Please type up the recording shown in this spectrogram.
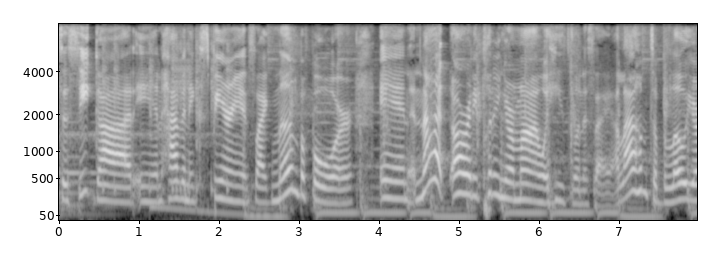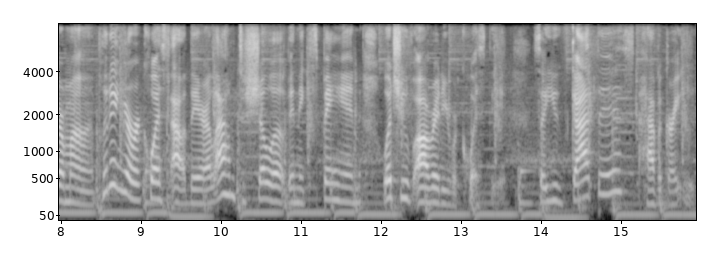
to seek God and have an experience like none before and not already putting your mind what he's going to say. Allow him to blow your mind. Put in your request out there. Allow him to show up and expand what you've already requested. So you've got this. Have a great week.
